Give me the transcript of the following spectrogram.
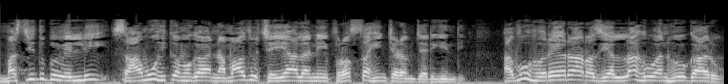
మస్జిద్కు వెళ్ళి సామూహికముగా నమాజు చేయాలని ప్రోత్సహించడం జరిగింది. అబు హురేరా రజియల్లాహు అన్హు గారు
